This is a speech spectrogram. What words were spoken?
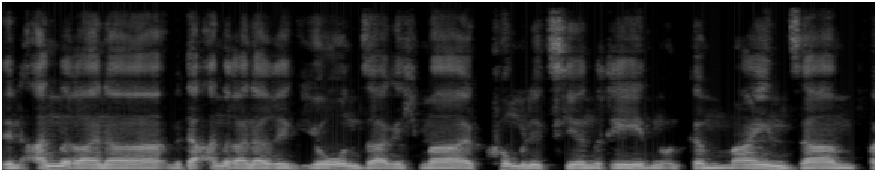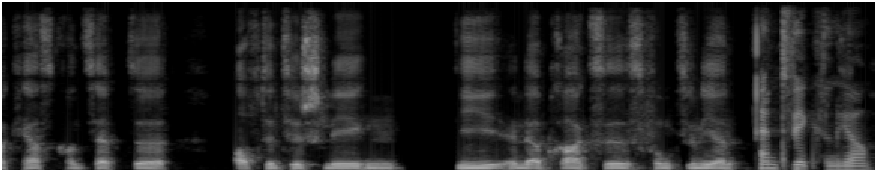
den Anrainer, mit der Anrainerregion, sage ich mal, kommunizieren, reden und gemeinsam Verkehrskonzepte auf den Tisch legen, die in der Praxis funktionieren. Entwickeln, ja.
